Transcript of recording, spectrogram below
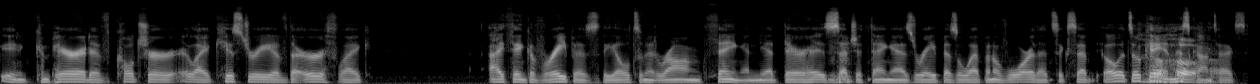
in comparative culture like history of the earth like I think of rape as the ultimate wrong thing and yet there is Mhm. such a thing as rape as a weapon of war that's accept oh it's okay in this context.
